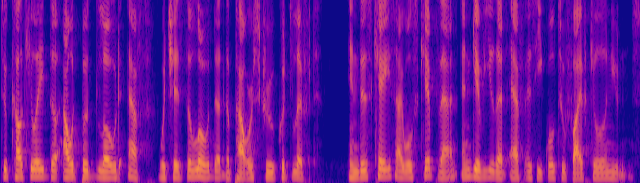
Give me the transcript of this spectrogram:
to calculate the output load F, which is the load that the power screw could lift. In this case, I will skip that and give you that F is equal to 5 kilonewtons.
